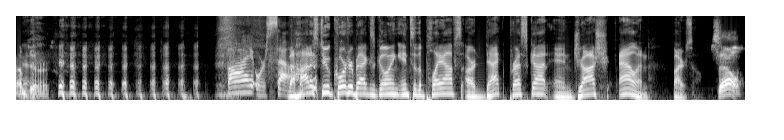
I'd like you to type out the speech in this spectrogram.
I'm generous. Buy or sell. The hottest two quarterbacks going into the playoffs are Dak Prescott and Josh Allen. Buy or sell? Sell.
